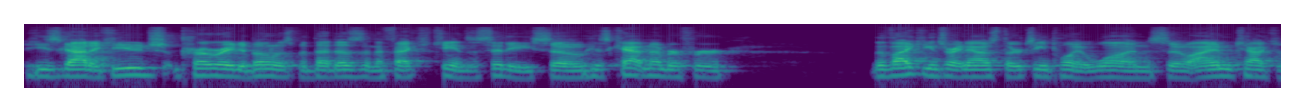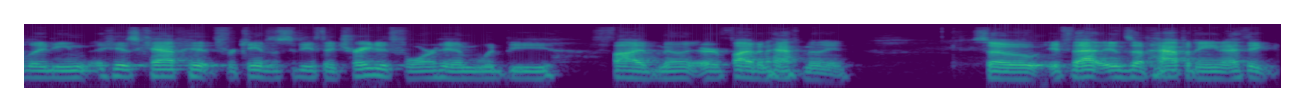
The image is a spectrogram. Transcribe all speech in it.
He's got a huge prorated bonus, but that doesn't affect Kansas City. So his cap number for the Vikings right now is 13.1. So I'm calculating his cap hit for Kansas City if they traded for him would be five million or five and a half million. So if that ends up happening, I think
